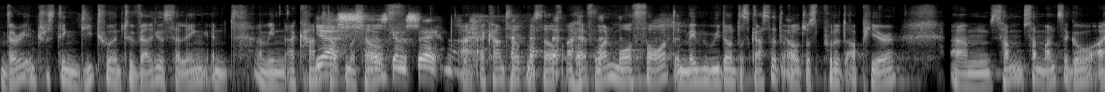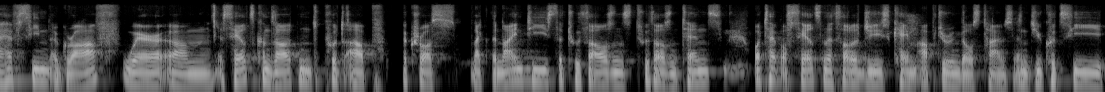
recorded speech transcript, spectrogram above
very interesting detour into value selling, and I mean, I can't yes, help myself. I was going to say, I, I, can't help myself. I have one more thought, and maybe we don't discuss it. I'll just put it up here. Um, some some months ago, I have seen a graph where um, a sales consultant put up across like the 90s, the 2000s, 2010s, mm-hmm. what type of sales methodologies came up during those times. And you could see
